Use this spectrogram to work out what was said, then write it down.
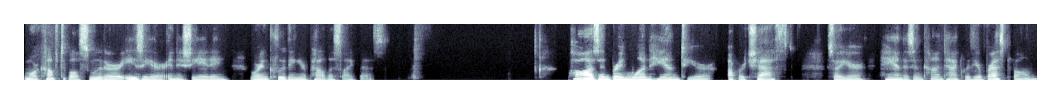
more comfortable, smoother, or easier initiating or including your pelvis like this? Pause and bring one hand to your upper chest so your hand is in contact with your breastbone.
